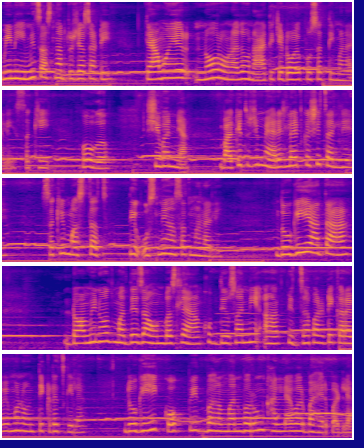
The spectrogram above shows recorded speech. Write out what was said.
मी नेहमीच असणार तुझ्यासाठी. त्यामुळे नो रोना धोना तिचे डोळे पुसत ती म्हणाली सखी हो ग. शिवन्या बाकी तुझी मॅरेज लाईफ कशी चालली आहे? सखी मस्तच. ती उसने हसत म्हणाली. दोघीही आता डॉमिनोजमध्ये जाऊन बसल्या खूप दिवसांनी आज पिझ्झा पार्टी करावी म्हणून तिकडेच गेल्या. दोघीही कोक पीत भ मन भरून खाल्ल्यावर बाहेर पडल्या.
